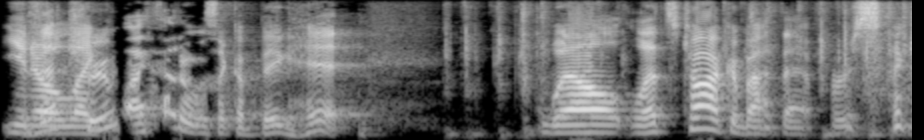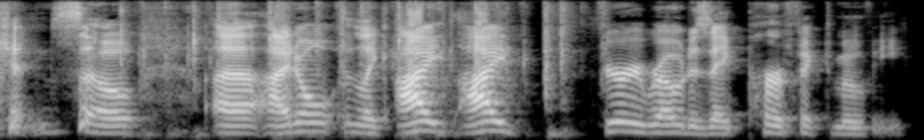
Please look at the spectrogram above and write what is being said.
You is know, like, true? I thought it was like a big hit. Well, let's talk about that for a second. So, uh, I don't like I I Fury Road is a perfect movie.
